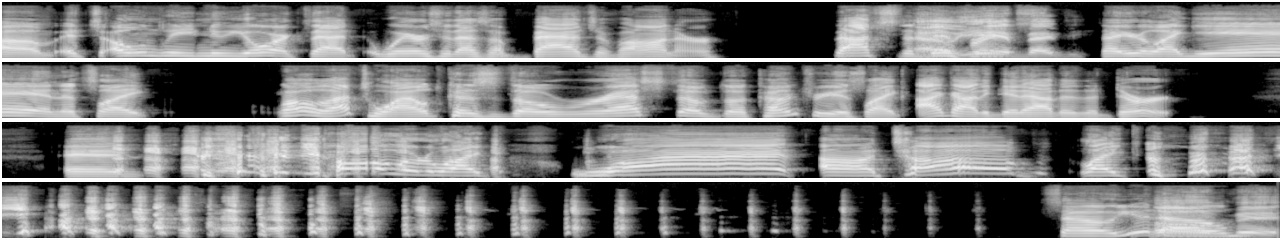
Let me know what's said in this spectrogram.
Um, it's only New York that wears it as a badge of honor. That's the Hell difference. yeah, baby. That you're like, yeah, and it's like, well, that's wild because the rest of the country is like, I got to get out of the dirt, and, and y'all are like, what a tub, like. So you Oh know, man.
